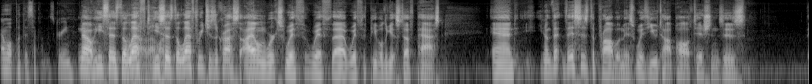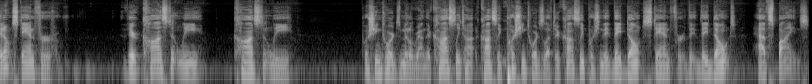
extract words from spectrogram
And we'll put this up on the screen. no, he says the left. that He one. says the left reaches across the aisle and works with with uh, with people to get stuff passed. And you know that this is the problem is with Utah politicians is they don't stand for. They're constantly, constantly pushing towards middle ground. They're constantly ta- constantly pushing towards the left. They're constantly pushing. They, they don't stand for. They, they don't have spines.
